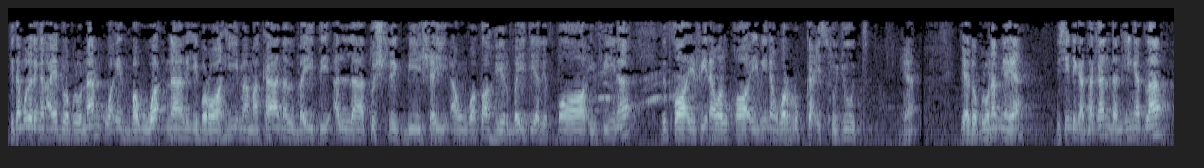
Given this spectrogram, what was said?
Kita mulai dengan ayat 26, wa id bawwa'na li Ibrahim makanal baiti alla tusyrik bi syai'an wa tahhir baiti lit-ta'ifina lit-ta'ifina wal qa'imina war ruk'is sujud. Ya. Di ayat 26-nya ya. Di sini dikatakan dan ingatlah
